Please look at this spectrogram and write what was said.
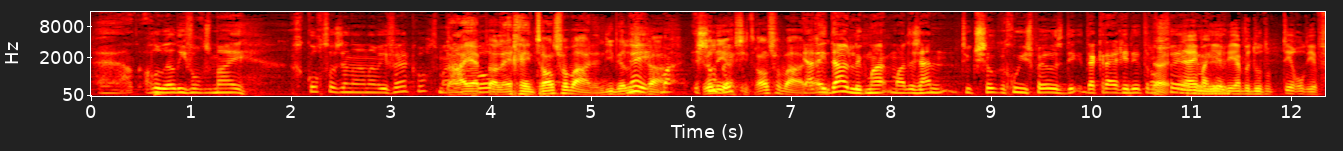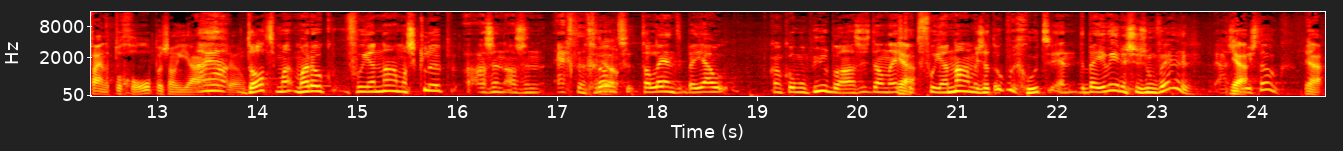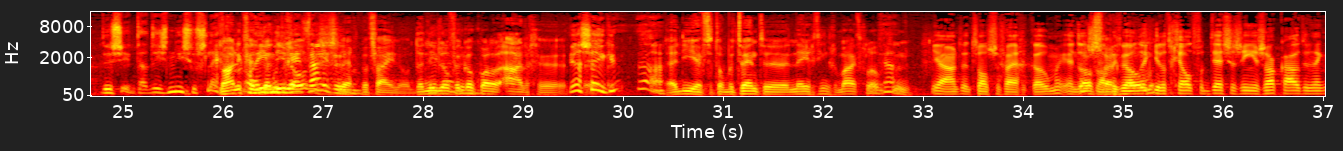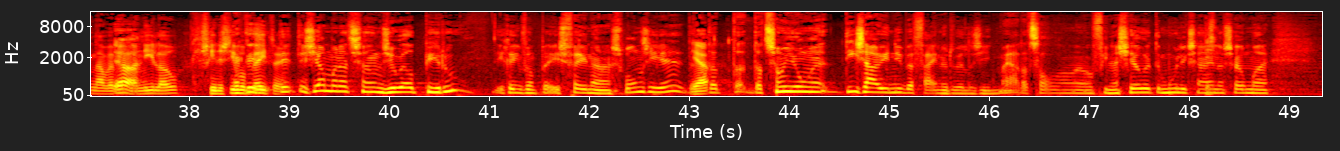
eh, alhoewel die volgens mij gekocht was en daarna weer verkocht. Maar Nou, je hebt alleen geen transferwaarde. en Die willen Nee, ze graag. maar snap ik. juist die transferwaarde. Ja, nee, duidelijk. Maar, maar er zijn natuurlijk zulke goede spelers. Die, daar krijg je dit transfer. Nee, maar je, jij bedoelt op Til, die heeft Feyenoord toch geholpen zo'n jaar. Nou ja, zo. dat, maar, maar ook voor je naam als club. Als een, als een echt een groot talent bij jou kan komen op huurbasis, dan heeft Ja. het voor jouw naam is dat ook weer goed. En dan ben je weer een seizoen verder. Ja, zo Ja. is het ook. ja. Dus dat is niet zo slecht. Maar ik vind Maar moet Danilo ook slecht bij Feyenoord. Danilo vind ik ook wel een aardige... Ja, zeker. Ja. eh, die heeft het toch bij Twente 19 gemaakt, geloof ik Ja. toen. Ja, het transfervrij gekomen. En dan snap ik wel dat je dat geld van Dessers in je zak houdt. En denkt, nou, we hebben Ja. Danilo. Misschien is die wel dit- beter. Het is jammer dat zo'n Joël Pirou, die ging van PSV naar Swansea. Hè? Dat, Ja. dat, dat, dat zo'n jongen, die zou je nu bij Feyenoord willen zien. Maar ja, dat zal eh, financieel weer te moeilijk zijn of zo. Maar,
